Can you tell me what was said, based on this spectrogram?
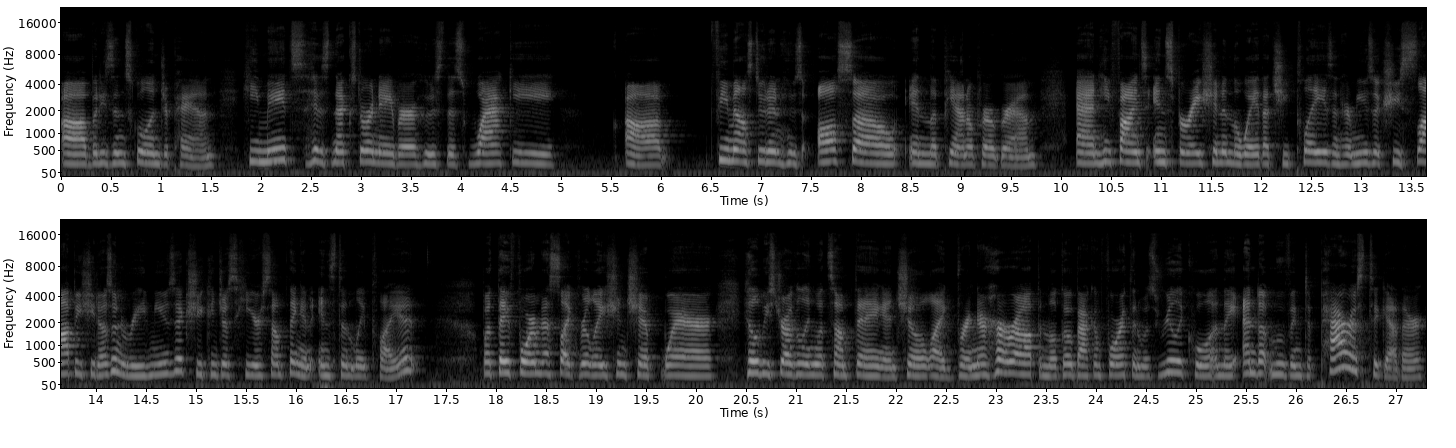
Uh, but he's in school in Japan. He meets his next door neighbor, who's this wacky uh, female student who's also in the piano program and he finds inspiration in the way that she plays and her music. She's sloppy. She doesn't read music. She can just hear something and instantly play it. But they form this like relationship where he'll be struggling with something and she'll like bring her up and they'll go back and forth and it was really cool. And they end up moving to paris together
